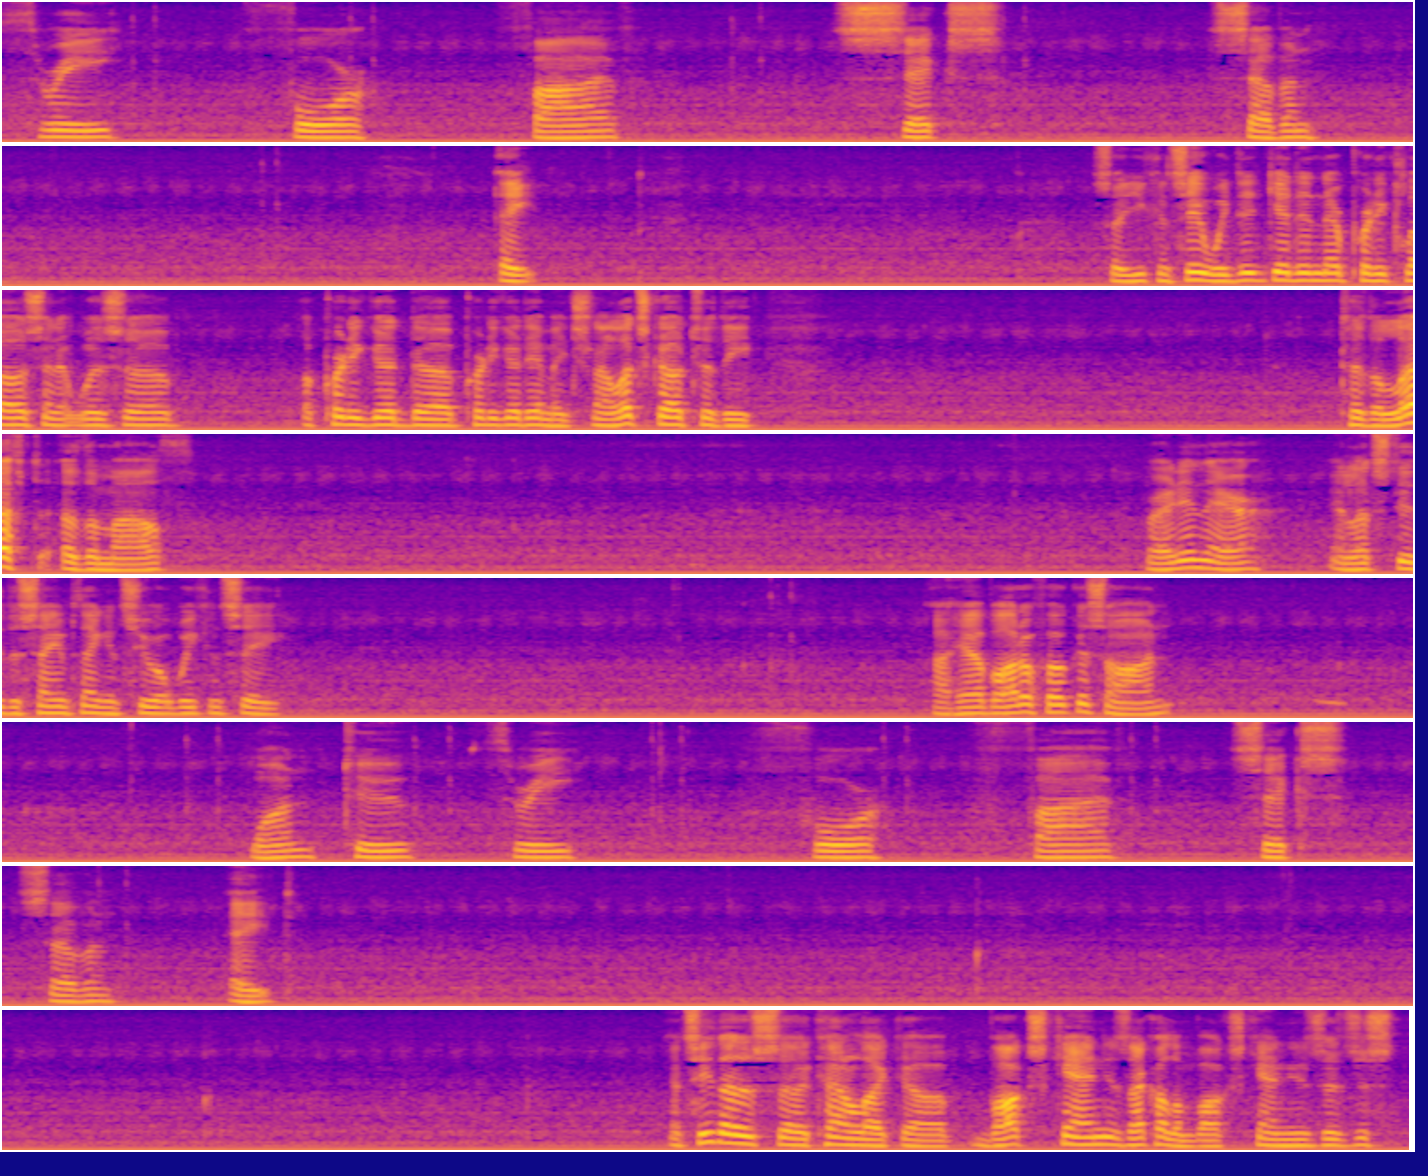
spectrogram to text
three, four, five, six seven, eight. So you can see we did get in there pretty close, and it was uh, a pretty good, uh, pretty good image. Now let's go to the to the left of the mouth. Right in there, and let's do the same thing and see what we can see. I have autofocus on. One, two, three, four, five, six, seven, eight. And see those uh, kind of like uh, box canyons? I call them box canyons. They're just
